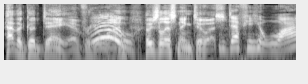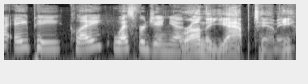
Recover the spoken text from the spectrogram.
have a good day, everyone. Woo! Who's listening to us? WYAP, Clay, West Virginia. We're on the Yap, Tammy.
